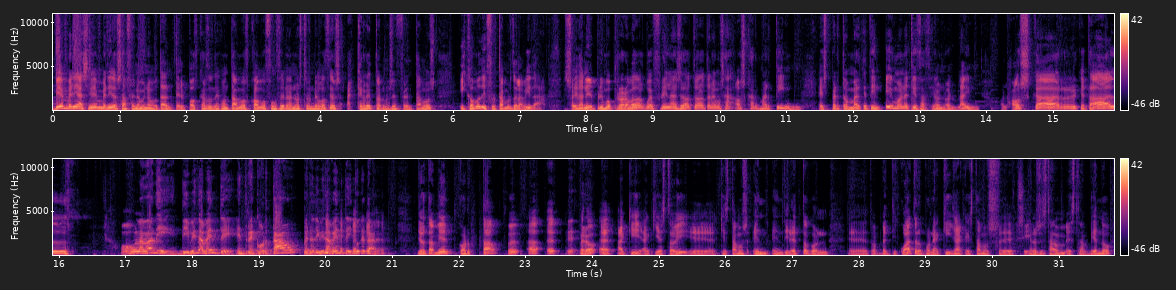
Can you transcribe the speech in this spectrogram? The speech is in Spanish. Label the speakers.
Speaker 1: Bienvenidas y bienvenidos a Fenómeno Mutante, el podcast donde contamos cómo funcionan nuestros negocios, a qué retos nos enfrentamos y cómo disfrutamos de la vida. Soy Daniel Primo, programador web freelance. Del otro lado tenemos a Oscar Martín, experto en marketing y monetización online. Hola Oscar, ¿qué tal?
Speaker 2: Hola Dani, divinamente, entrecortado, pero divinamente. ¿Y tú qué tal?
Speaker 1: Yo también, cortado. Eh, ah, eh, eh, pero aquí, aquí estoy, aquí estamos en, directo con 24, pone aquí ya que estamos, que nos están, están viendo,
